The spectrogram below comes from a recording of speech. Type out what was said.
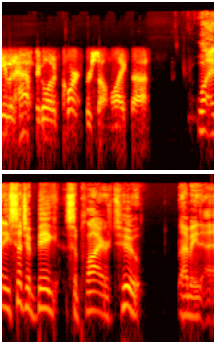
even have to go to court for something like that. Well, and he's such a big supplier too. I mean, uh,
